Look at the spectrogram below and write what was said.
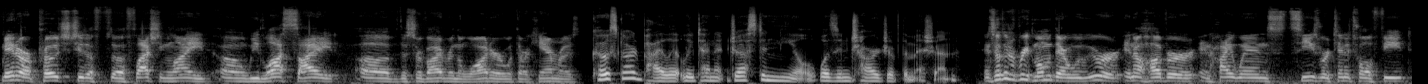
made our approach to the, the flashing light, uh, we lost sight of the survivor in the water with our cameras. Coast Guard pilot Lieutenant Justin Neal was in charge of the mission. And so there's a brief moment there where we were in a hover in high winds, seas were 10 to 12 feet,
